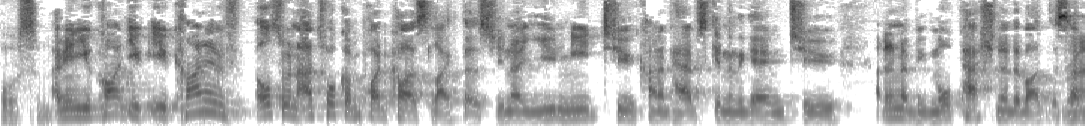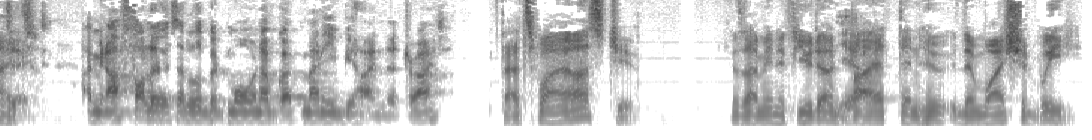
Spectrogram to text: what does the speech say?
Awesome. I mean, you can't, you, you kind of, also when I talk on podcasts like this, you know, you need to kind of have skin in the game to, I don't know, be more passionate about the subject. Right. I mean, I follow it a little bit more when I've got money behind it, right? That's why I asked you. Because I mean, if you don't yeah. buy it, then who? Then why should we?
